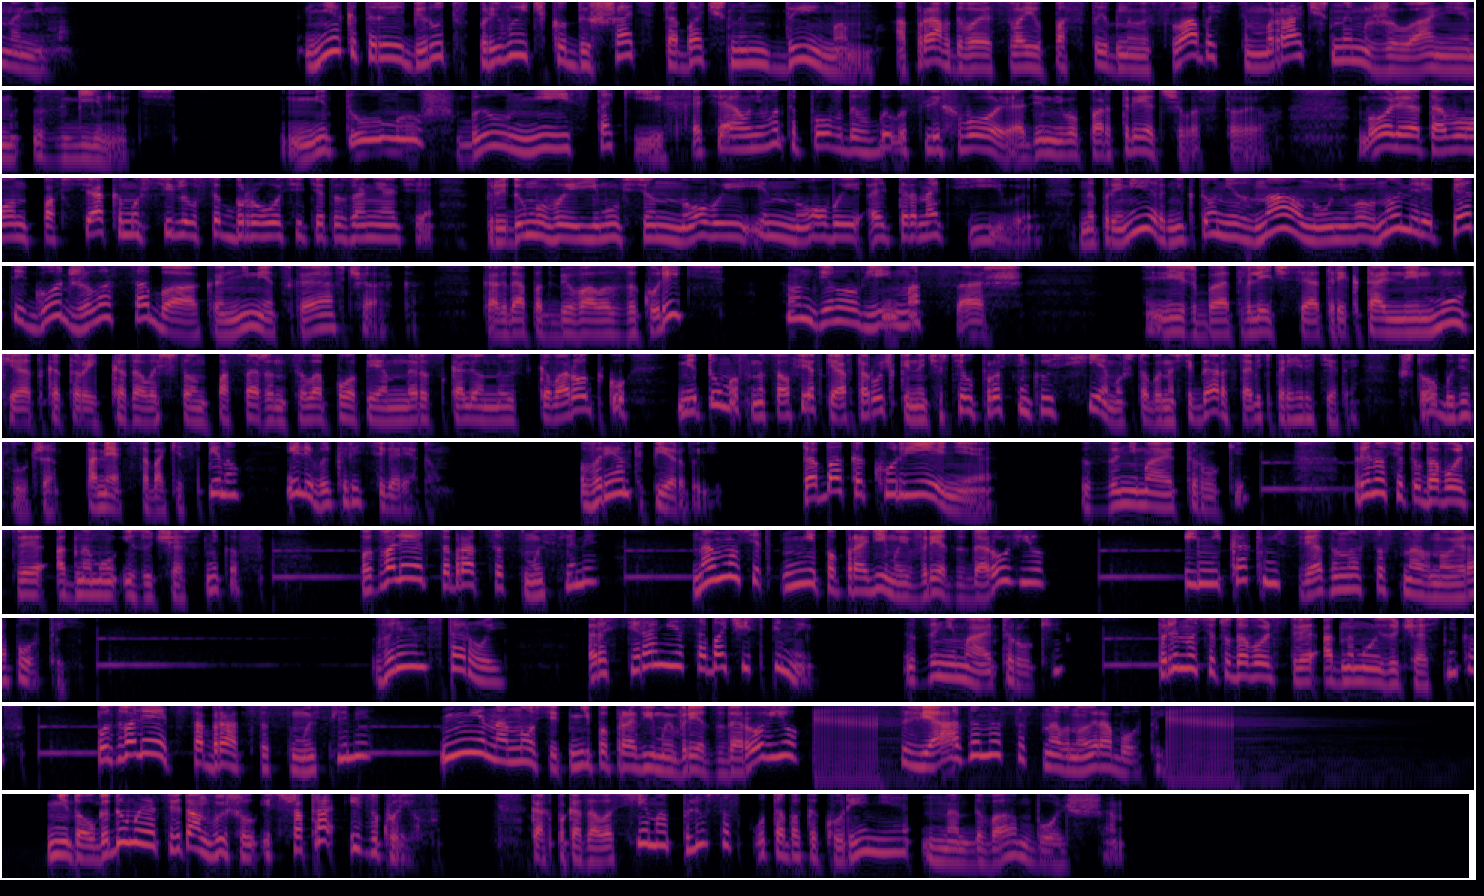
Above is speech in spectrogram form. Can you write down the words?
аноним. Некоторые берут в привычку дышать табачным дымом, оправдывая свою постыдную слабость мрачным желанием сгинуть. Метумов был не из таких, хотя у него-то поводов было с лихвой, один его портрет чего стоил. Более того, он по-всякому силился бросить это занятие, придумывая ему все новые и новые альтернативы. Например, никто не знал, но у него в номере пятый год жила собака, немецкая овчарка. Когда подбивалась закурить, он делал ей массаж. Лишь бы отвлечься от ректальной муки, от которой казалось, что он посажен целопопием на раскаленную сковородку, Метумов на салфетке авторучкой начертил простенькую схему, чтобы навсегда расставить приоритеты. Что будет лучше — помять собаке спину или выкурить сигарету? Вариант первый. Табакокурение занимает руки, приносит удовольствие одному из участников, позволяет собраться с мыслями, наносит непоправимый вред здоровью — и никак не связано с основной работой. Вариант второй. Растирание собачьей спины. Занимает руки, приносит удовольствие одному из участников, позволяет собраться с мыслями, не наносит непоправимый вред здоровью, связано с основной работой. Недолго думая, Цветан вышел из шатра и закурил. Как показала схема, плюсов у табакокурения на два больше.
